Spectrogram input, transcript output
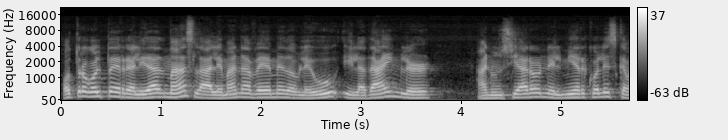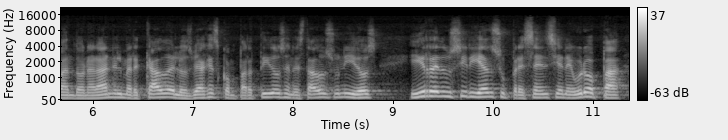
Otro golpe de realidad más, la alemana BMW y la Daimler anunciaron el miércoles que abandonarán el mercado de los viajes compartidos en Estados Unidos y reducirían su presencia en Europa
